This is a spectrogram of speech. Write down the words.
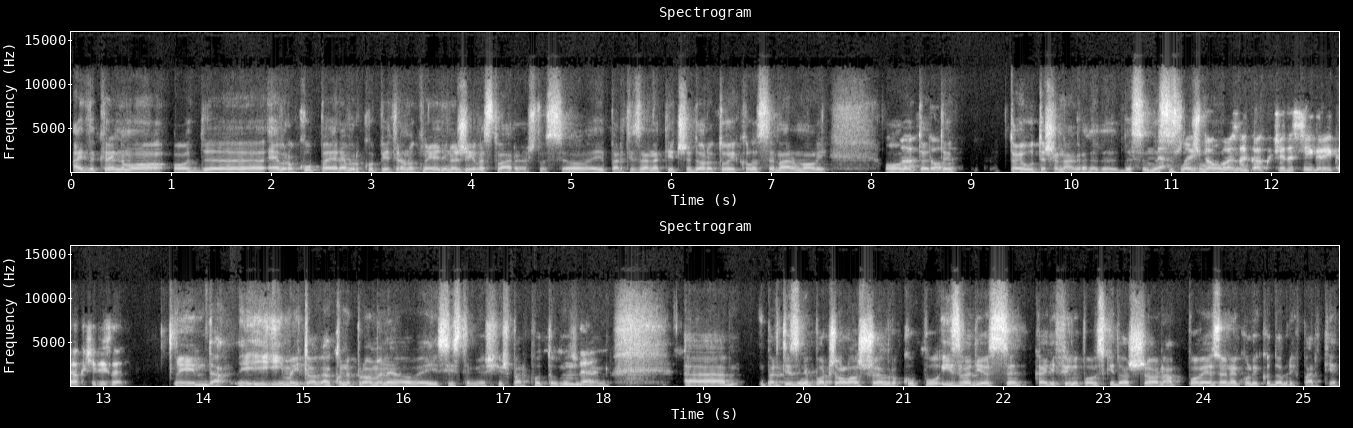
ajde da krenemo od uh, Evrokupa, jer Evrokup je trenutno jedina živa stvar što se ovaj, Partizana tiče. Dobro, tu je KLS naravno, ali ovaj, A, to, to, to, to je uteša nagrada, da, da se, da, da se složimo. Da, to ko zna kako će da se igra i kako će da izgleda. I, da, i, ima i toga, ako ne promene ovaj sistem još, još par puta umeđu da. Uh, Partizan je počeo loše u Evrokupu, izvadio se kad je Filipovski došao, na, povezuje nekoliko dobrih partija.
